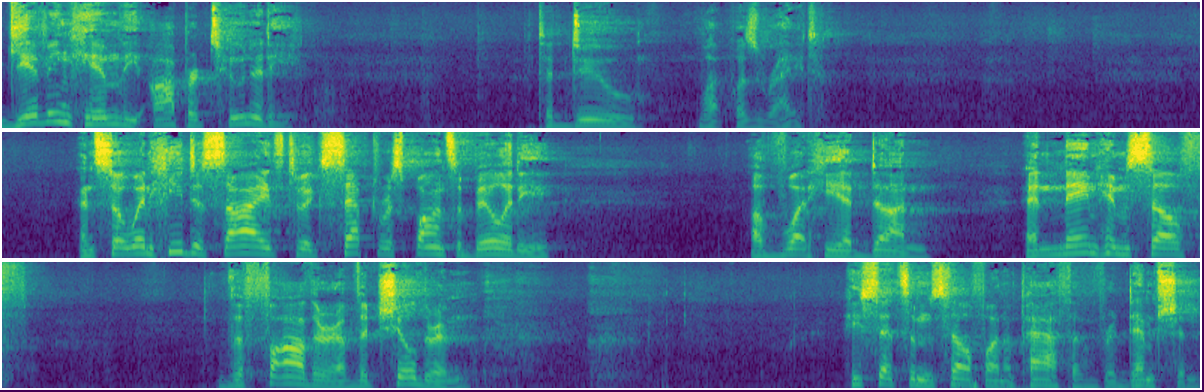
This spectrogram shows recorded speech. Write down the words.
giving him the opportunity to do what was right. And so when he decides to accept responsibility of what he had done, and name himself the father of the children. He sets himself on a path of redemption.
